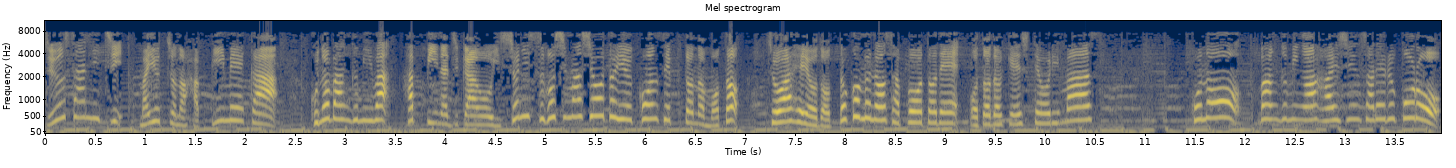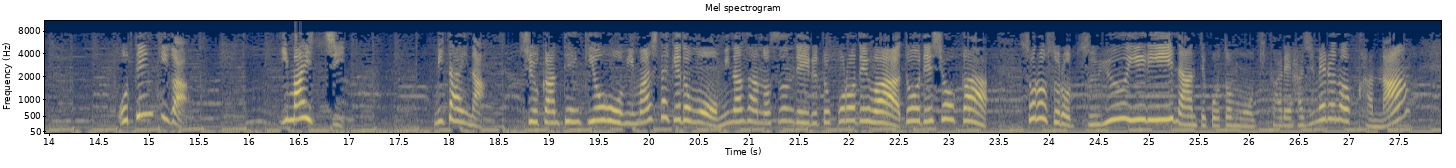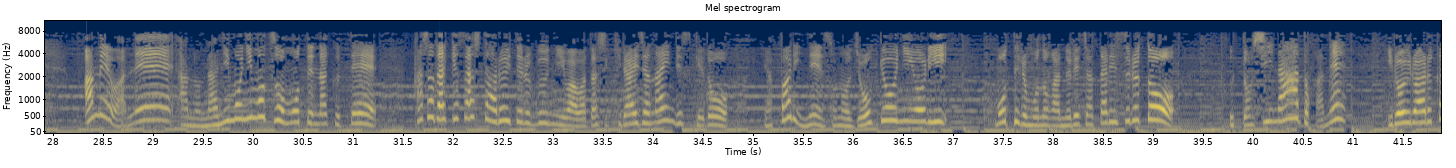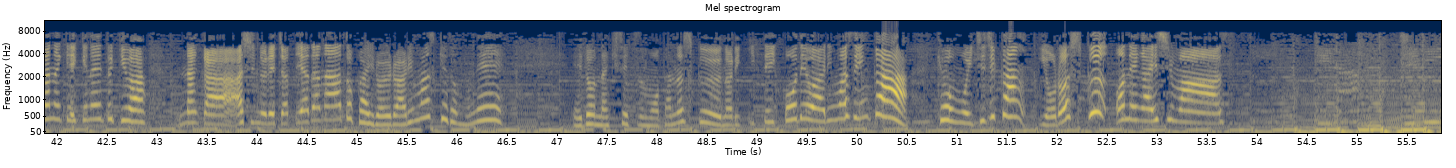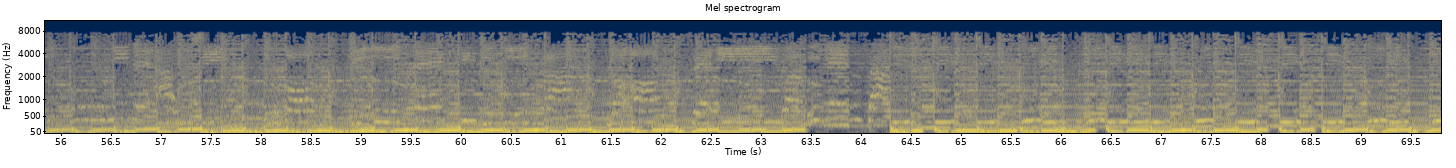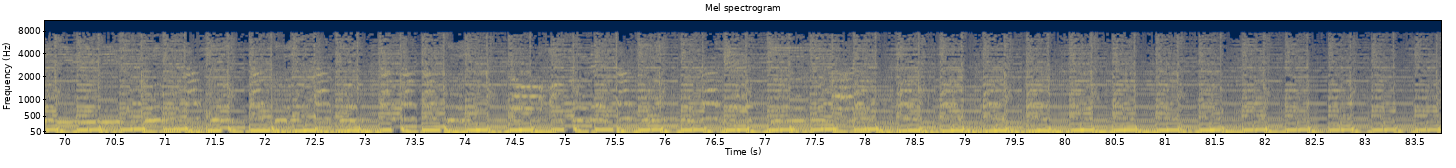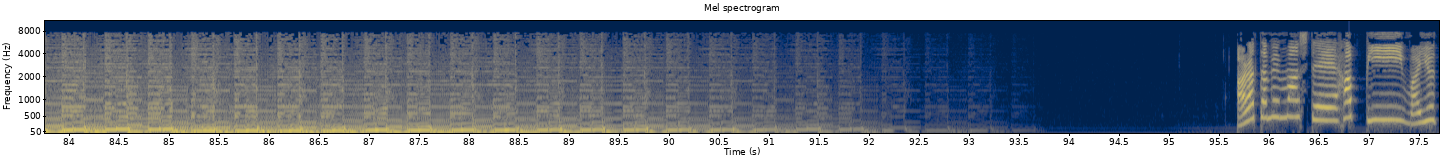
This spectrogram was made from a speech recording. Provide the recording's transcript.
13日、まゆっちょのハッピーメーカー。この番組は、ハッピーな時間を一緒に過ごしましょうというコンセプトのもと、ちょあへよ .com のサポートでお届けしております。この番組が配信される頃、お天気が、いまいち、みたいな週間天気予報を見ましたけども、皆さんの住んでいるところではどうでしょうか？そろそろ梅雨入りなんてことも聞かれ始めるのかな？雨はね、あの、何も荷物を持ってなくて、傘だけ差して歩いてる分には私嫌いじゃないんですけど、やっぱりね、その状況により、持ってるものが濡れちゃったりすると、うっとうしいなーとかね、いろいろ歩かなきゃいけないときは、なんか足濡れちゃってやだなーとかいろいろありますけどもね。えどんな季節も楽しく乗り切っていこうではありませんか。今日も1時間よろしくお願いします。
